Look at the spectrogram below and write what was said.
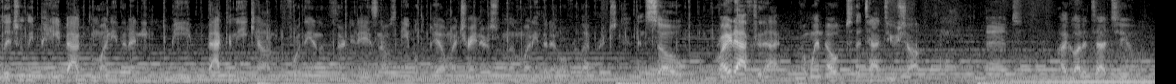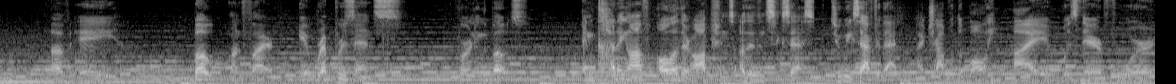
literally paid back the money that I needed to be back in the account before the end of the 30 days. And I was able to pay out my trainers from the money that I over leveraged. And so right after that, I went out to the tattoo shop and I got a tattoo of a boat on fire. It represents burning the boats and cutting off all other options other than success. Two weeks after that, I traveled to Bali. I was there for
